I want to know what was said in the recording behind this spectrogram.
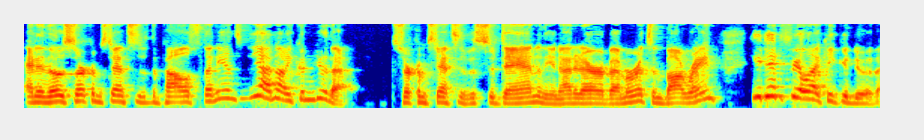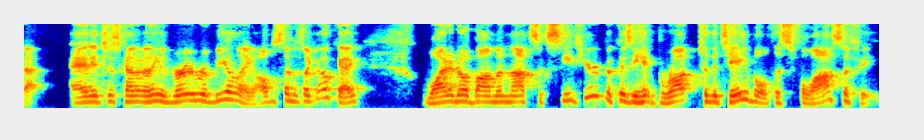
And in those circumstances with the Palestinians, yeah, no, he couldn't do that circumstances with Sudan and the United Arab Emirates and Bahrain, he did feel like he could do that. And it's just kind of, I think, it's very revealing. All of a sudden, it's like, okay, why did Obama not succeed here? Because he had brought to the table this philosophy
